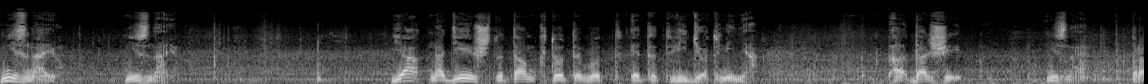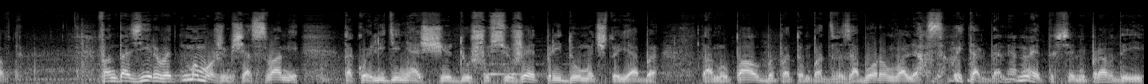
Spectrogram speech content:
Не знаю. Не знаю. Я надеюсь, что там кто-то вот этот ведет меня. А дальше не знаю. Правда. Фантазировать, мы можем сейчас с вами такой леденящую душу сюжет придумать, что я бы там упал бы, потом под забором валялся бы и так далее. Но это все неправда и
